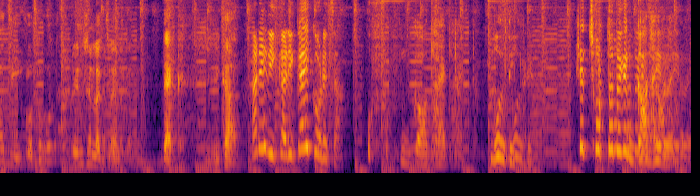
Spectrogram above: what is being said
আজ এই কথা বলতে টেনশন লাগছে না। দেখ রিকা। আরে রিকা রিকাই করে যা গাধা একটা। বলতেই পারে। সে ছোট্ট থেকে গাধাই রয়েছে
